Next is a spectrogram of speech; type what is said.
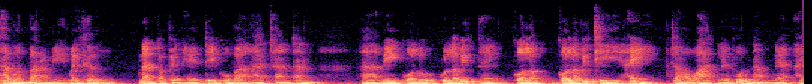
ถ้าบุญบารมีไม่ถึง นั่นก็เป็นเหตุที่ครูบาอาจารย์ท่านมีกลกลวิธีกลวิธีให้เจ้าวาดหรือผู้นำเนี่ยให้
